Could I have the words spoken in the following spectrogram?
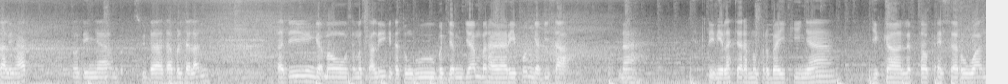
kita lihat loadingnya sudah ada berjalan tadi nggak mau sama sekali kita tunggu berjam-jam berhari-hari pun nggak bisa. Nah seperti inilah cara memperbaikinya. Jika laptop Acer One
